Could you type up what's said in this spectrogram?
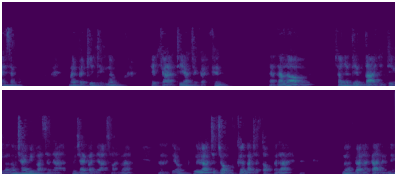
ให้สงบไม่ไปคิดถึงเรื่องเหตุการณ์ที่อาจจะเกิดขึ้น แต่ถ้าเราถ้าจะเตรียมตายจริง ๆ เราต้องใช้วิปัสสนาคือใช้ปัญญาสอนว่าเดี๋ยวเรืออาจจะจมเครื่องอาจจะตกก็ได้ เมื่อเกิดอาการนี้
